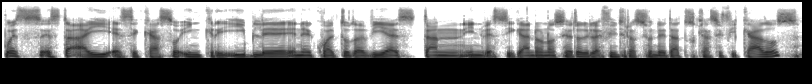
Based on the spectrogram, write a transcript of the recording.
Pues está ahí ese caso increíble en el cual todavía están investigando, ¿no es cierto?, de la filtración de datos clasificados.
